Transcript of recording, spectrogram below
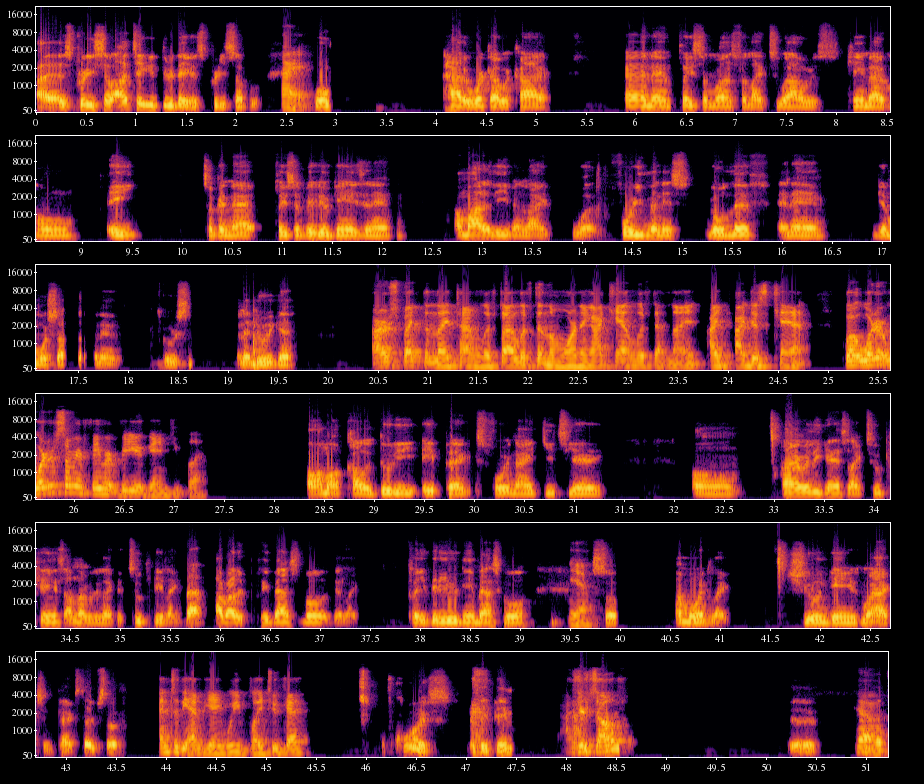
Uh, it's pretty simple. I'll take you through the day. It's pretty simple. All right. Well, had a workout with Kai, and then played some runs for like two hours. Came back home, ate, took a nap, played some video games, and then I'm out of leave in like what 40 minutes. Go lift, and then get more shots up, and then go to sleep, and then do it again. I respect the nighttime lift. I lift in the morning. I can't lift at night. I, I just can't. But what are what are some of your favorite video games you play? Oh, I'm on Call of Duty, Apex, Fortnite, GTA. Um, I don't really get into like 2K. So I'm not really like a 2K like that. I rather play basketball than like play video game basketball. Yeah. So I'm more into like shooting games, more action packed type stuff. And to the NBA, will you play 2K? Of course, if they pay me. As yourself? Yeah, Yeah,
